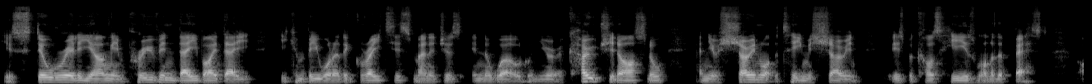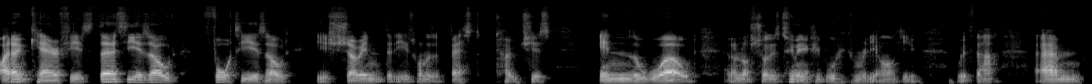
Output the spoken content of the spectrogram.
He is still really young, improving day by day. He can be one of the greatest managers in the world. When you're a coach in Arsenal and you're showing what the team is showing, it is because he is one of the best. I don't care if he is 30 years old, 40 years old, he is showing that he is one of the best coaches in the world. And I'm not sure there's too many people who can really argue with that. Um,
